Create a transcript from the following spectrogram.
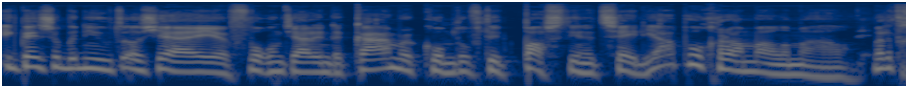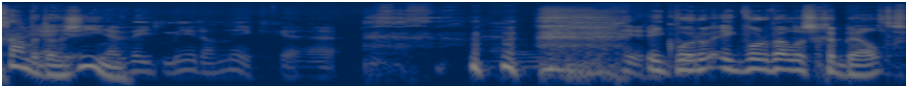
Ik ben zo benieuwd als jij eh, volgend jaar in de Kamer komt of dit past in het CDA-programma allemaal. Maar dat gaan we dan zien. Jij weet meer dan ik. Uh, ik, word, ik word wel eens gebeld.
